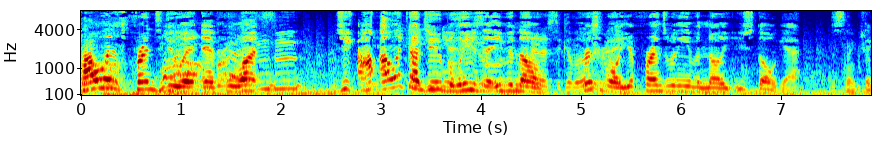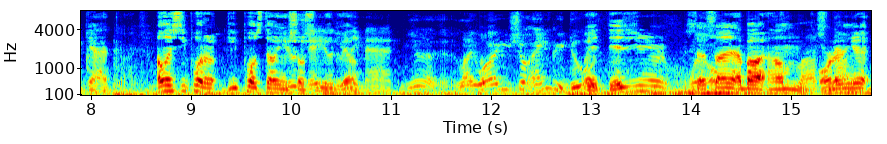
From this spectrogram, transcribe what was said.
how would his friends do it if what? Mhm. Gee, I, I like how Hey, Junior Junior, believes you it, even though us to come first of all, your friends wouldn't even know that you stole gas. This thing's The your Gak, guys. unless you put a you post it on your You social okay? You look media. really mad. Yeah, like, why are you so angry, dude? Wait, did you say Well, something about him ordering night, it?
